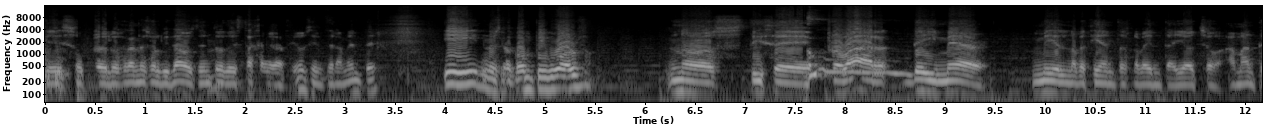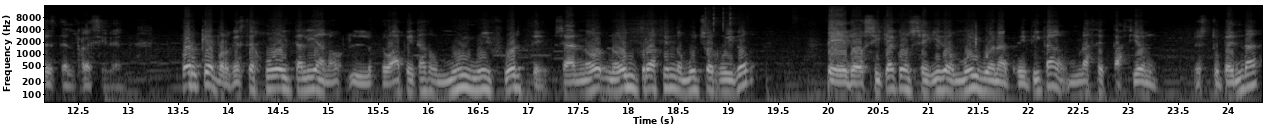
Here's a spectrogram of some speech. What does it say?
que es otro de los grandes olvidados dentro de esta generación, sinceramente. Y nuestro compi Wolf nos dice probar Daymare 1998, amantes del Resident. ¿Por qué? Porque este juego italiano lo ha petado muy muy fuerte. O sea, no, no entró haciendo mucho ruido, pero sí que ha conseguido muy buena crítica, una aceptación estupenda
